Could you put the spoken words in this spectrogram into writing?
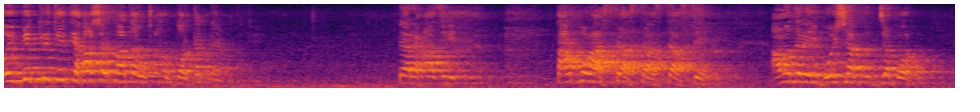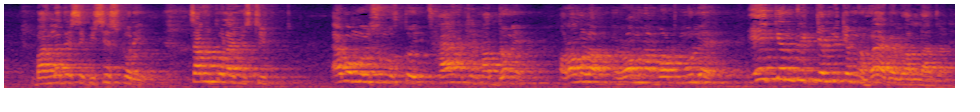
ওই বিকৃত ইতিহাসের পাতা উঠানোর দরকার নেই আমাদের। হাজির, তারপর আস্তে আস্তে আস্তে আস্তে আমাদের এই বৈশাখ উদযাপন বাংলাদেশে বিশেষ করে চারুকলা ইনস্টিটিউট এবং ওই সমস্ত ওই ছায়ানটের মাধ্যমে রমনা রমনা বটমূলে এই কেন্দ্রিক কেমনি কেমনি হয়ে গেল আল্লাহ জানে।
